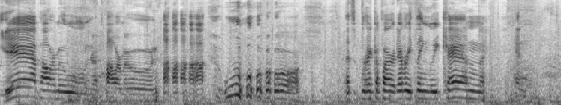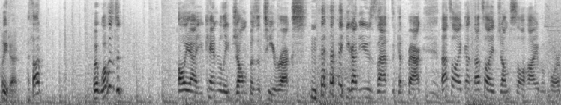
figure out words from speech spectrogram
Yeah, Power Moon! Power Moon! let's break apart everything we can! And... Wait, I, I thought... Wait, what was the... Oh yeah, you can't really jump as a T-Rex. you gotta use that to get back. That's how I got that's how I jumped so high before.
